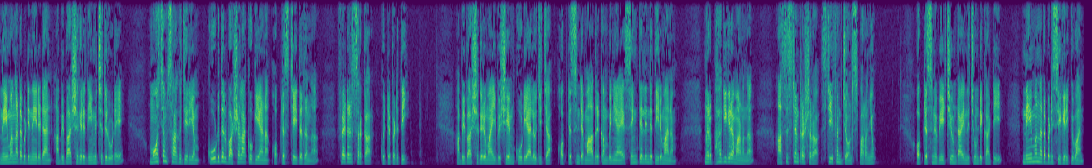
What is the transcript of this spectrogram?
നിയമ നടപടി നേരിടാൻ അഭിഭാഷകരെ നിയമിച്ചതിലൂടെ മോശം സാഹചര്യം കൂടുതൽ വഷളാക്കുകയാണ് ഒപ്റ്റസ് ചെയ്തതെന്ന് ഫെഡറൽ സർക്കാർ കുറ്റപ്പെടുത്തി. അഭിഭാഷകരുമായി വിഷയം കൂടിയാലോചിച്ച ഒപ്റ്റസിന്റെ മാതൃകമ്പനിയായ സിംഗ്ടെലിന്റെ തീരുമാനം നിർഭാഗ്യകരമാണെന്ന് അസിസ്റ്റന്റ് ട്രഷറർ സ്റ്റീഫൻ ജോൺസ് പറഞ്ഞു. ഒപ്റ്റസിന് വീഴ്ചയുണ്ടായെന്ന് ചൂണ്ടിക്കാട്ടി നിയമ നടപടി സ്വീകരിക്കുവാൻ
